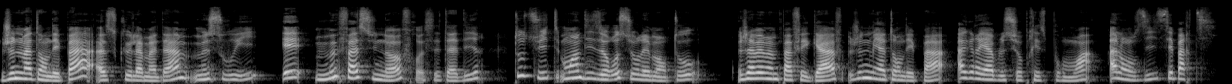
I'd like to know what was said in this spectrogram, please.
Je ne m'attendais pas à ce que la madame me sourie et me fasse une offre, c'est-à-dire tout de suite moins 10 euros sur les manteaux. J'avais même pas fait gaffe, je ne m'y attendais pas, agréable surprise pour moi, allons-y, c'est parti.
